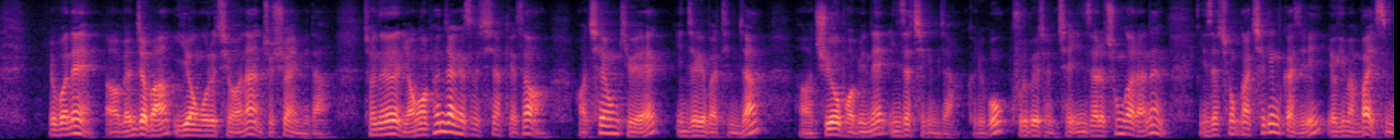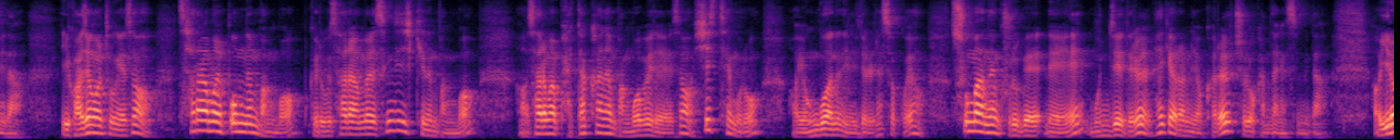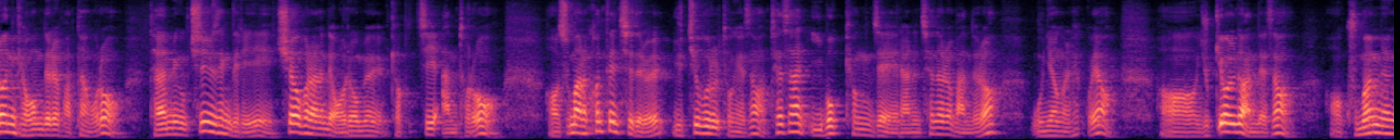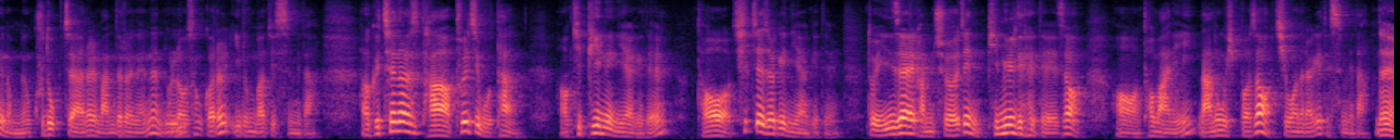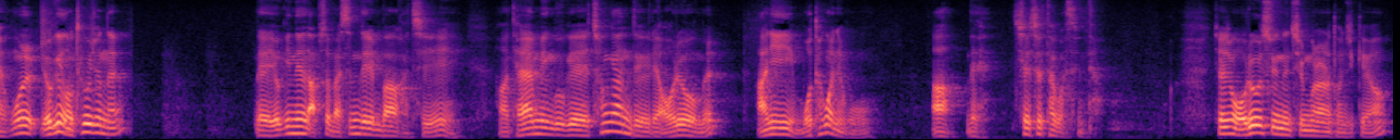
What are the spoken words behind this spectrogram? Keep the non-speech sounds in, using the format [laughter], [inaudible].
이번에 어, 면접왕 이영호로 지원한 조슈아입니다. 저는 영업 현장에서 시작해서 어, 채용 기획, 인재개발팀장, 어, 주요 법인의 인사 책임자 그리고 그룹의 전체 인사를 총괄하는 인사총괄 책임까지 역임한 바 있습니다. 이 과정을 통해서 사람을 뽑는 방법 그리고 사람을 승진시키는 방법 어, 사람을 발탁하는 방법에 대해서 시스템으로 어, 연구하는 일들을 했었고요. 수많은 그룹의 내의 문제들을 해결하는 역할을 주로 감당했습니다. 어, 이런 경험들을 바탕으로 대한민국 취준생들이 취업을 하는데 어려움을 겪지 않도록 어, 수많은 컨텐츠들을 유튜브를 통해서 퇴사한 이복형제라는 채널을 만들어 운영을 했고요. 어, 6개월도 안 돼서 어, 9만 명이 넘는 구독자를 만들어내는 놀라운 성과를 이룬 바도 있습니다. 아, 그 채널에서 다 풀지 못한 어, 깊이 있는 이야기들, 더 실제적인 이야기들, 또 인사에 감추어진 비밀들에 대해서 어, 더 많이 나누고 싶어서 지원을 하게 됐습니다. 네, 오늘 여기는 어떻게 오셨나요? 네, 여기는 앞서 말씀드린 바와 같이 어, 대한민국의 청년들의 어려움을 아니 뭐 타고 왔냐고. 아 네. 지하철 타고 왔습니다. 제가 좀 어려울 수 있는 질문 하나 던질게요.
